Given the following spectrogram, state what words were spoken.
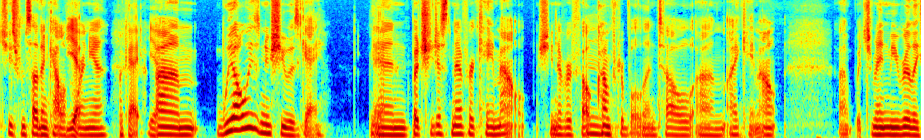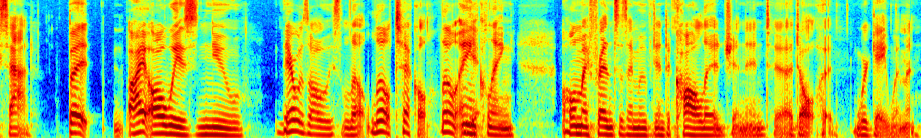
She's from Southern California. Okay. Yeah. Um, we always knew she was gay, Yeah. and but she just never came out. She never felt comfortable until um, I came out, uh, which made me really sad. But I always knew there was always a little, little tickle, little inkling. All my friends, as I moved into college and into adulthood, were gay women.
